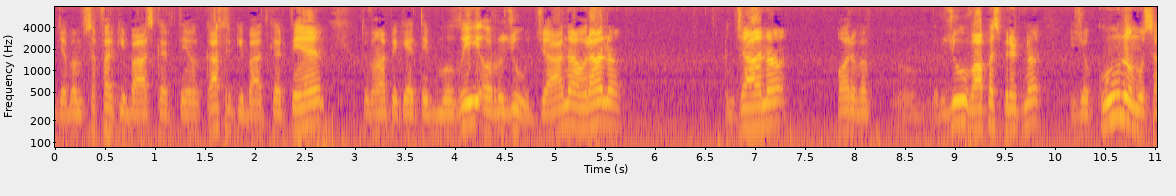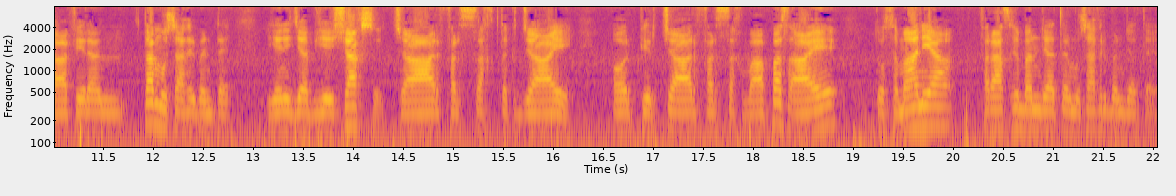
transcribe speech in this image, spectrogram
جب ہم سفر کی بات کرتے ہیں اور کاثر کی بات کرتے ہیں، تو وہاں پہ کہتے ہیں مغی اور رجوع، جانا اور آنا۔ جانا اور رجوع، واپس پلٹنا یقون و مسافر تب مسافر بنتا ہے۔ یعنی جب یہ شخص چار فرسخ تک جائے اور پھر چار فرسخ واپس آئے، تو سمانیہ فراسخ بن جاتا ہے مسافر بن جاتا ہے۔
